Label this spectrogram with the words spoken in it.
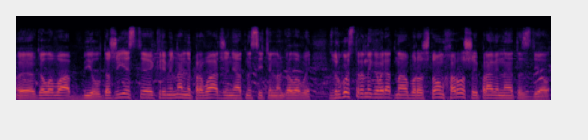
э, голова бил. Даже есть э, криминальное проваджение относительно головы. С другой стороны, говорят наоборот, что он хороший и правильно это сделал.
